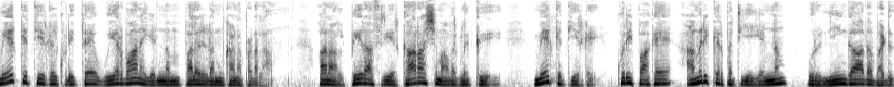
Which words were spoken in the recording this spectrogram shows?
மேற்கத்தியர்கள் குறித்த உயர்வான எண்ணம் பலரிடம் காணப்படலாம் ஆனால் பேராசிரியர் காராஷிம் அவர்களுக்கு மேற்கத்தியர்கள் குறிப்பாக அமெரிக்கர் பற்றிய எண்ணம் ஒரு நீங்காத வடு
